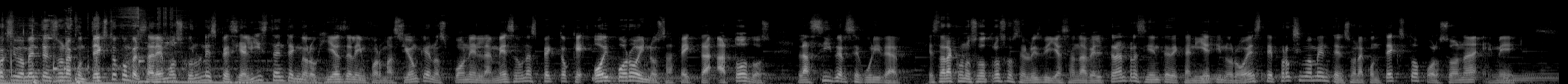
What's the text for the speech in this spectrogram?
Próximamente en Zona Contexto conversaremos con un especialista en tecnologías de la información que nos pone en la mesa un aspecto que hoy por hoy nos afecta a todos, la ciberseguridad. Estará con nosotros José Luis Villasana Beltrán, presidente de Caniet y Noroeste, próximamente en Zona Contexto por Zona MX.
